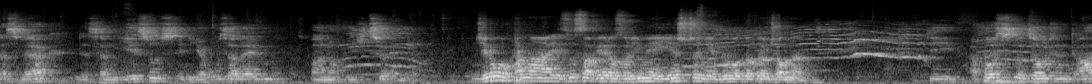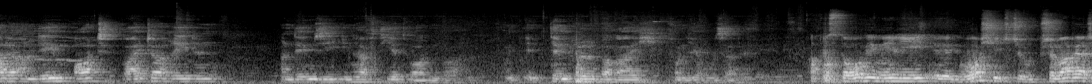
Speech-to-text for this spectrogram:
Das Werk des Herrn Jesus in Jerusalem war noch nicht zu Ende. Dzieło Pana Jezusa w Jerozolimie jeszcze nie było dokończone. Die Apostel sollten gerade an dem Ort weiterreden, an dem sie inhaftiert worden waren, im Tempelbereich von Jerusalem. Apostołowie mieli y, głosić czy przemawiać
